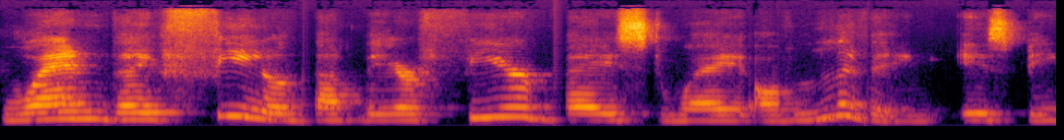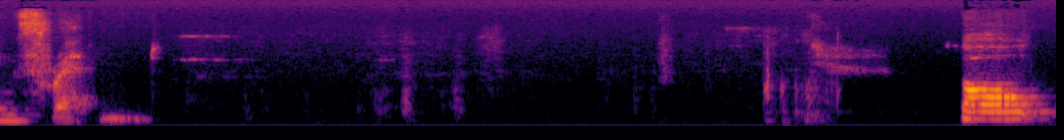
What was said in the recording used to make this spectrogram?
when they feel that their fear based way of living is being threatened. So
